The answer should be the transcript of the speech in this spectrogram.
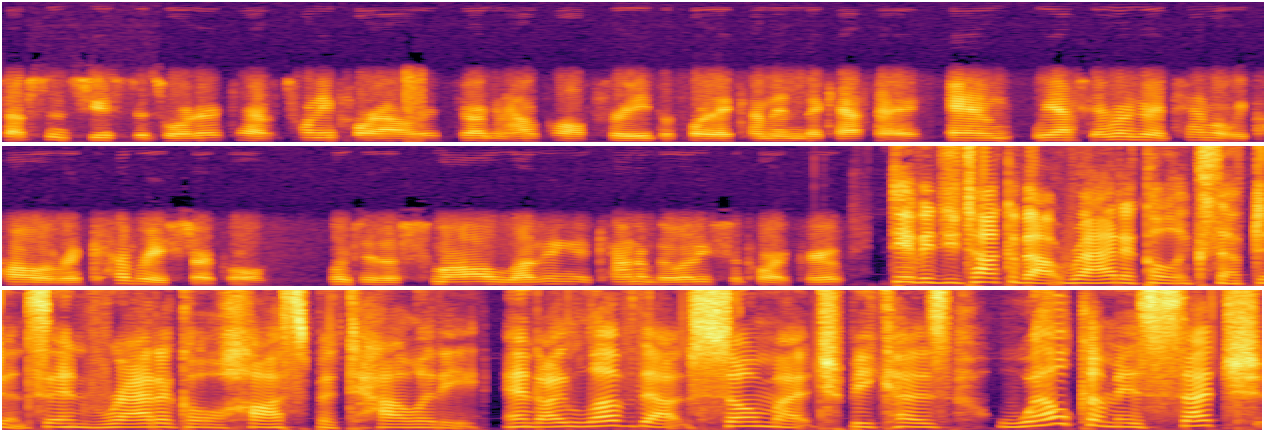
substance use disorder to have 24 hours drug and alcohol free before they come in the cafe. And we ask everyone to attend what we call a recovery circle, which is a small, loving accountability support group. David, you talk about radical acceptance and radical hospitality. And I love that so much because welcome is such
